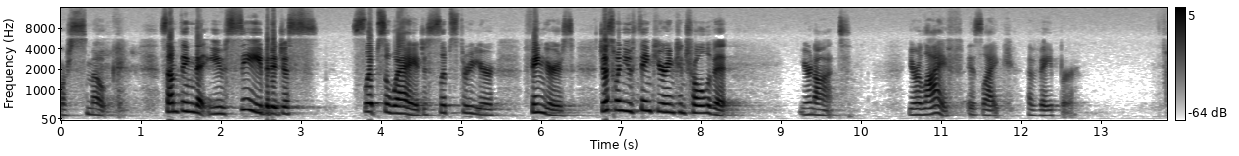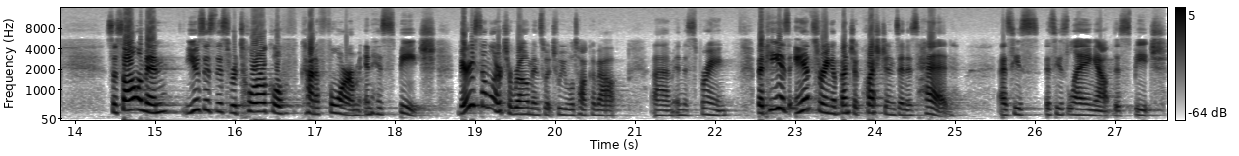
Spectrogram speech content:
or smoke, something that you see, but it just slips away, it just slips through your fingers. Just when you think you're in control of it, you're not. Your life is like a vapor. So Solomon uses this rhetorical kind of form in his speech, very similar to Romans, which we will talk about um, in the spring. But he is answering a bunch of questions in his head as he's, as he's laying out this speech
